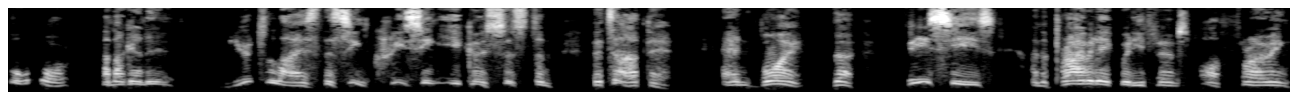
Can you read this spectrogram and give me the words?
or, or am I going to utilize this increasing ecosystem that's out there? And boy, the VCs and the private equity firms are throwing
